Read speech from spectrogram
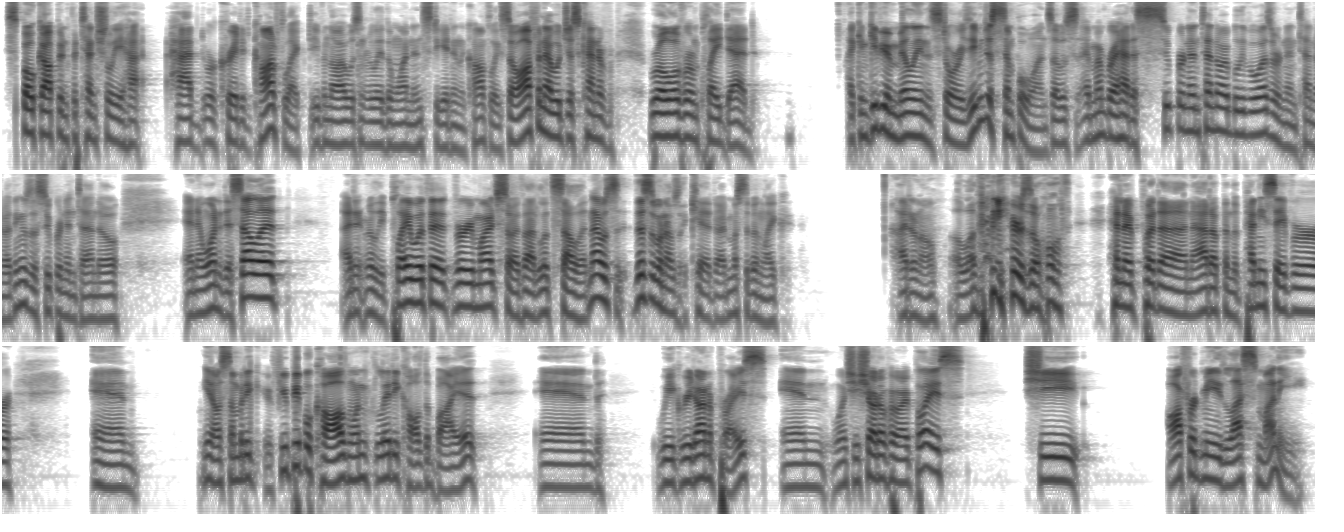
spoke up and potentially ha- had or created conflict, even though I wasn't really the one instigating the conflict. So often I would just kind of roll over and play dead. I can give you a million stories, even just simple ones. I was I remember I had a Super Nintendo, I believe it was, or a Nintendo. I think it was a Super Nintendo, and I wanted to sell it. I didn't really play with it very much, so I thought let's sell it. And I was this is when I was a kid. I must have been like I don't know, 11 years old, and I put uh, an ad up in the penny saver and you know, somebody a few people called, one lady called to buy it and we agreed on a price. And when she showed up at my place, she offered me less money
